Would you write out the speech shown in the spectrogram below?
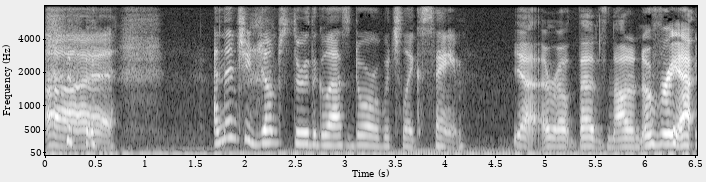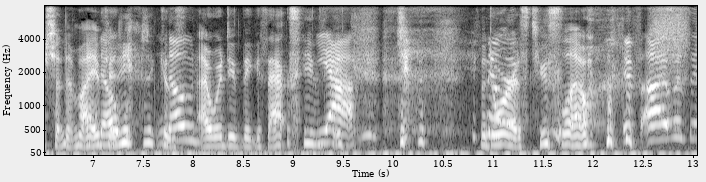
Uh, and then she jumps through the glass door, which, like, same. Yeah, I wrote that is not an overreaction in my Nope. opinion because No. I would do the exact same Yeah. thing. The know door is too slow. if I was in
